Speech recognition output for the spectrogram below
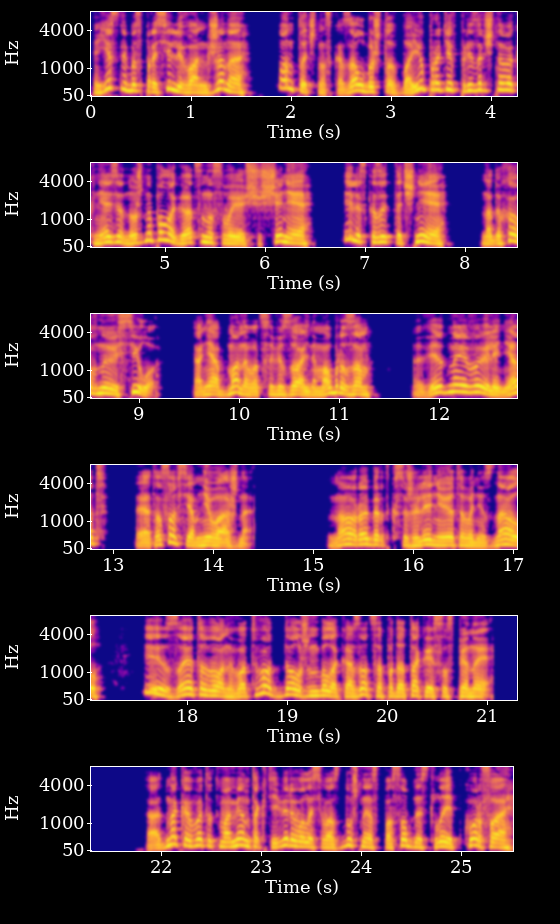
Если бы спросили Ван Джена, он точно сказал бы, что в бою против призрачного князя нужно полагаться на свои ощущения, или сказать точнее, на духовную силу, а не обманываться визуальным образом, видно вы или нет, это совсем не важно. Но Роберт, к сожалению, этого не знал, и из-за этого он вот-вот должен был оказаться под атакой со спины. Однако в этот момент активировалась воздушная способность Лейб-Корфа.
